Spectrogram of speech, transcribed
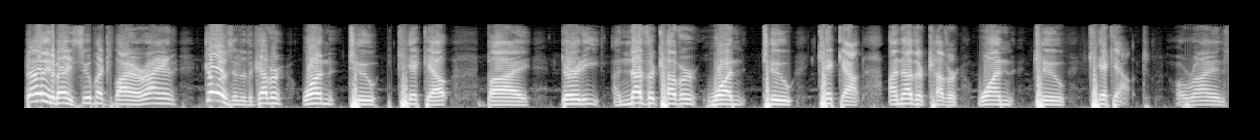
Belly to belly suplex by Orion. Goes into the cover. One, two, kick out by Dirty. Another cover. One, two, kick out. Another cover. One, two, kick out. Orion's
